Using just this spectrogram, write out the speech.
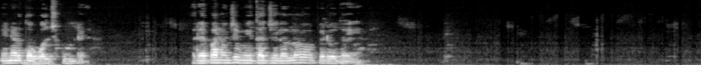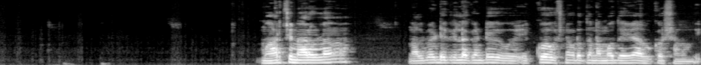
నిన్నటితో పోల్చుకుంటే. రేపటి నుంచి మిగతా జిల్లాలో పెరుగుతాయి. మార్చి నాలుగున నలభై డిగ్రీల కంటే ఎక్కువ ఉష్ణోగ్రత నమోదయ్యే అవకాశం ఉంది.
